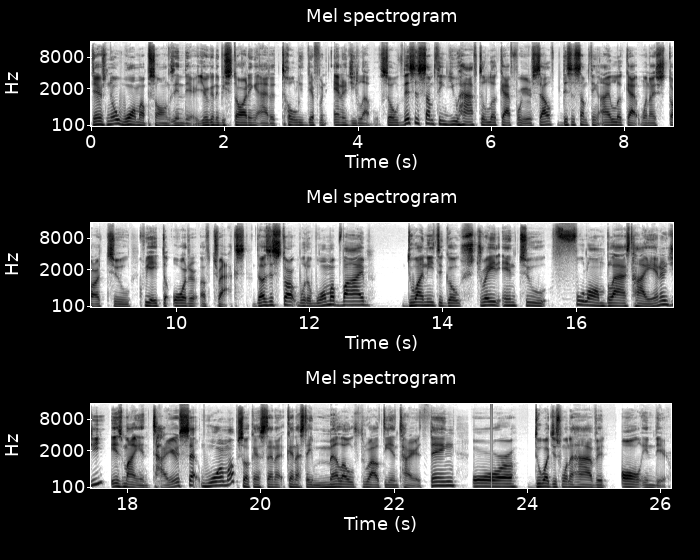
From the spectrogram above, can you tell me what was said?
there's no warm up songs in there. You're going to be starting at a totally different energy level. So, this is something you have to look at for yourself. This is something I look at when I start to create the order of tracks. Does it start with a warm up vibe? Do I need to go straight into full on blast high energy? Is my entire set warm up so can I, stay, can I stay mellow throughout the entire thing? Or do I just want to have it all in there?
